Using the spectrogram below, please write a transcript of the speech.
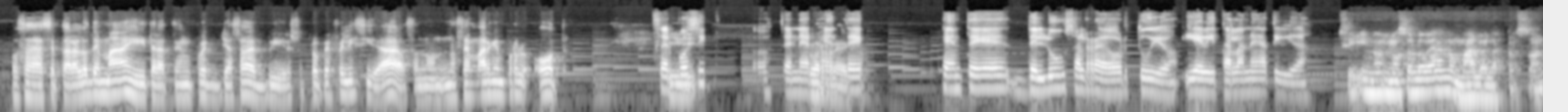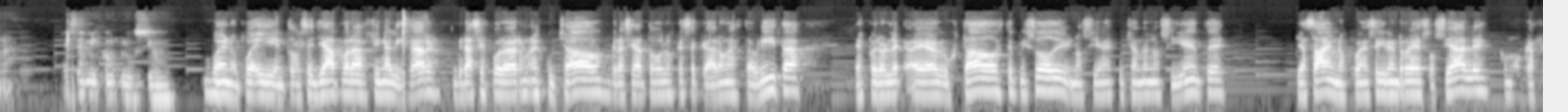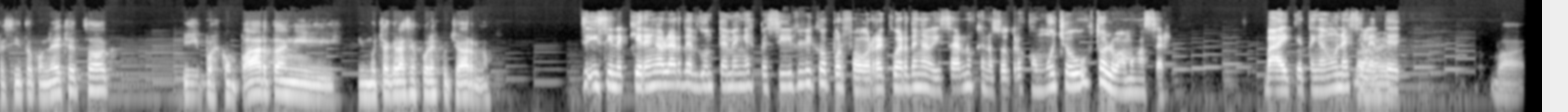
o sea, aceptar a los demás y traten, pues, ya sabes, vivir su propia felicidad. O sea, no, no se amarguen por los otros. Ser Y- positivos, tener Correcto. gente, gente de luz alrededor tuyo y evitar la negatividad. Sí, no, no solo vean lo malo de las personas. Esa es mi conclusión. Bueno, pues y entonces ya para finalizar, gracias por habernos escuchado, gracias a todos los que se quedaron hasta ahorita. Espero les haya gustado este episodio y nos sigan escuchando en los siguientes. Ya saben, nos pueden seguir en redes sociales como Cafecito con Leche Talk y pues compartan y, y muchas gracias por escucharnos. Y si quieren hablar de algún tema en específico, por favor recuerden avisarnos que nosotros con mucho gusto lo vamos a hacer. Bye, que tengan una excelente Bye. Bye.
